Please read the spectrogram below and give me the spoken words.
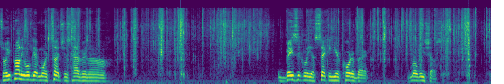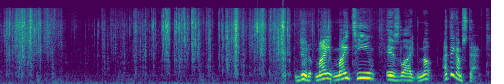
So he probably will get more touches having uh basically a second year quarterback. But we shall see. Dude, my my team is like no I think I'm stacked,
